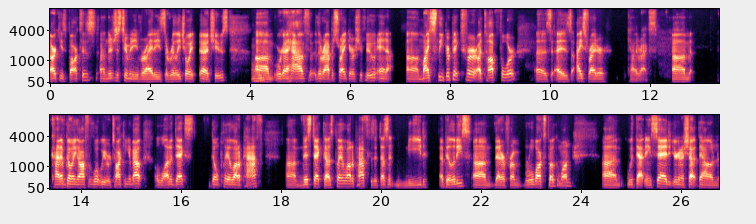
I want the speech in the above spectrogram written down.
Arceus boxes. Um, there's just too many varieties to really cho- uh, choose. Mm-hmm. Um, we're going to have the Rapid Strike Urshifu, and uh, my sleeper pick for a top four is, is Ice Rider Calyrex. Um, kind of going off of what we were talking about, a lot of decks don't play a lot of path. Um, this deck does play a lot of path because it doesn't need abilities um, that are from rule box Pokemon. Um, with that being said, you're going to shut down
